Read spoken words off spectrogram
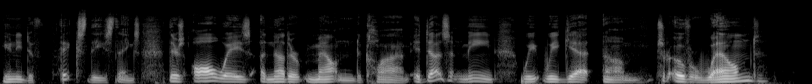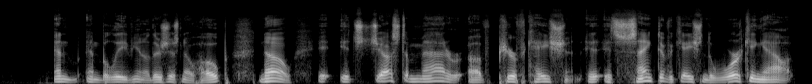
You need to fix these things. There's always another mountain to climb. It doesn't mean we, we get um, sort of overwhelmed and and believe you know there's just no hope. No, it, it's just a matter of purification. It, it's sanctification, the working out,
